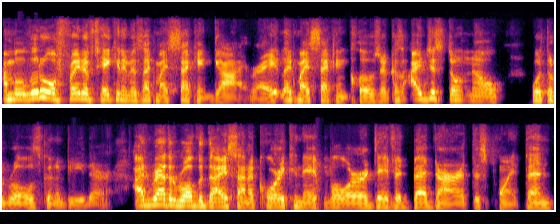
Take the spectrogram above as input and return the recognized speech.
I'm a little afraid of taking him as like my second guy, right? Like my second closer, because I just don't know what the role is going to be there. I'd rather roll the dice on a Corey Knebel or a David Bednar at this point than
